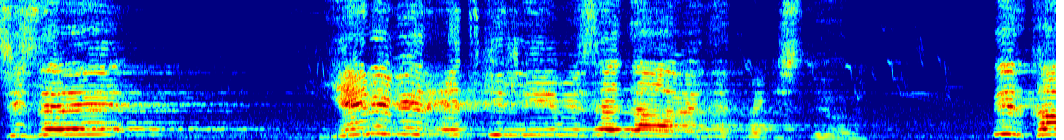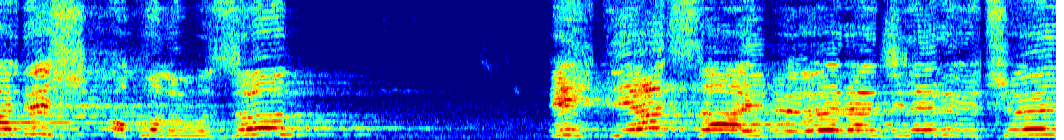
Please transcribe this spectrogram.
Sizleri yeni bir etkinliğimize davet etmek istiyorum. Bir kardeş okulumuzun ihtiyaç sahibi öğrencileri için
